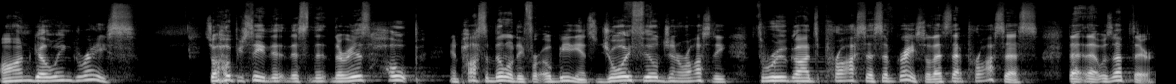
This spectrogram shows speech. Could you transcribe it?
ongoing grace. So I hope you see that, this, that there is hope and possibility for obedience, joy filled generosity through God's process of grace. So that's that process that, that was up there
